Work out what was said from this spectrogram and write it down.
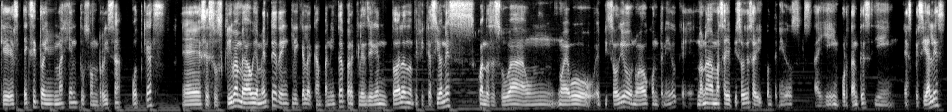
que es Éxito Imagen Tu Sonrisa Podcast. Eh, se suscriban, obviamente, den clic a la campanita para que les lleguen todas las notificaciones cuando se suba un nuevo episodio o nuevo contenido, que no nada más hay episodios, hay contenidos ahí importantes y especiales.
